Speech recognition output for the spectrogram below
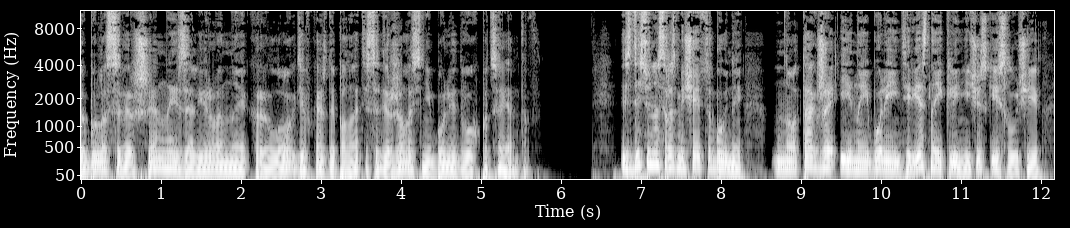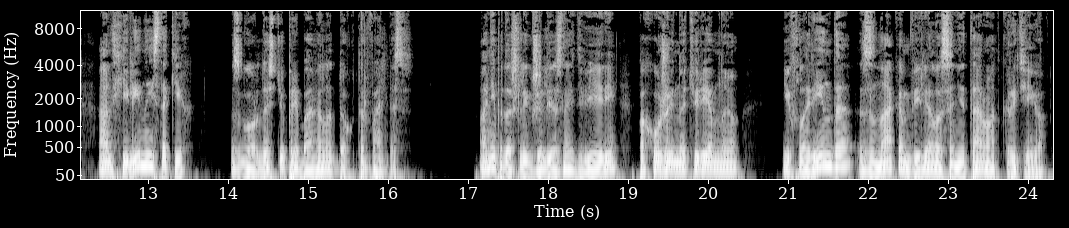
то было совершенно изолированное крыло, где в каждой палате содержалось не более двух пациентов. Здесь у нас размещаются буйные, но также и наиболее интересные клинические случаи. Анхелина из таких, с гордостью прибавила доктор Вальдес. Они подошли к железной двери, похожей на тюремную, и Флоринда знаком велела санитару открыть ее.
